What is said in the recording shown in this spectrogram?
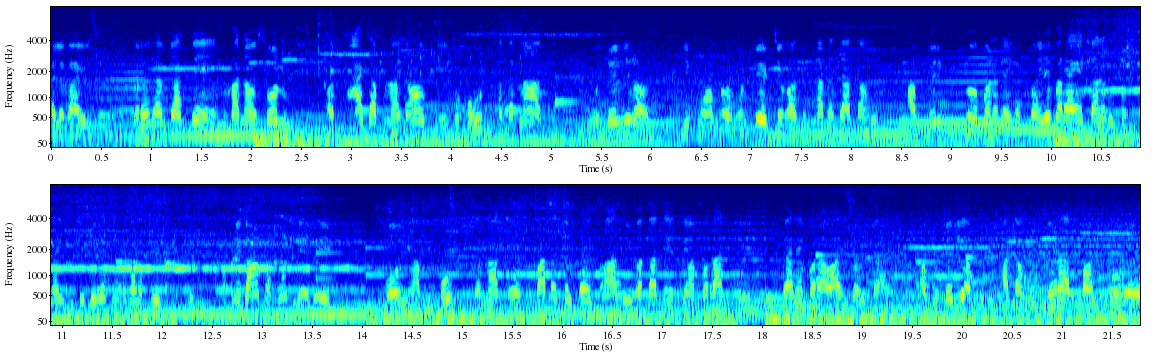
हेलो भाई कि आप जानते हैं। हमारा नाम सोनू और आज अपना गाँव के वो बहुत खतरनाक और डेंजरस एक वहाँ पर हॉन्टेड जगह दिखाना चाहता हूँ। आप मेरे वीडियो में बने रहेगा। पहले बार आए चैनल को सब्सक्राइब कीजिए बेल आइकन दबाकर प्रेस कीजिए अपने गाँव का हॉन्टेड है और यहाँ पर बहुत खतरनाक पता चलता है, आदमी बताते हैं यहाँ पर रात के जाने पर आवाज़ चलता है। आपको चलिए आपको दिखाता हूँ। मेरा फ़र्स्ट फ्लोर है,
